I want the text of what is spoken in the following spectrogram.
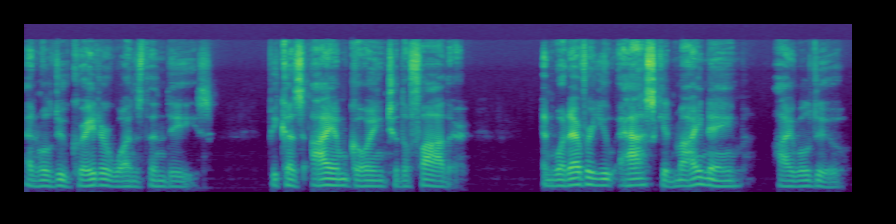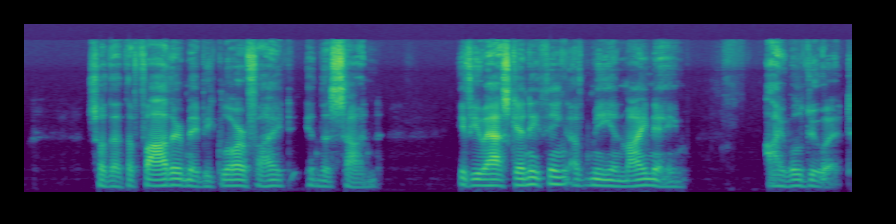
and will do greater ones than these, because I am going to the Father. And whatever you ask in my name, I will do, so that the Father may be glorified in the Son. If you ask anything of me in my name, I will do it.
